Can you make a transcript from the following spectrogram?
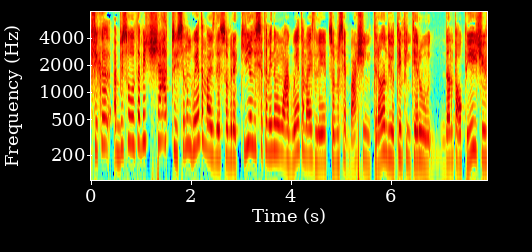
fica absolutamente chato e você não aguenta mais ler sobre aquilo e você também não aguenta mais ler sobre o Sebastian entrando e o tempo inteiro dando palpite,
